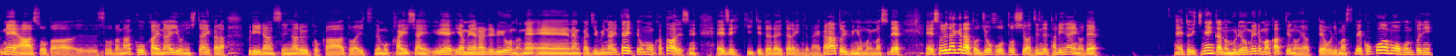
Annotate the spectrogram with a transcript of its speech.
あ、ね、あそうだ、そうだな、後悔ないようにしたいから、フリーランスになるとか、あとはいつでも会社員で辞められるようなね、えー、なんか自分になりたいって思う方はですね、えー、ぜひ聞いていただいたらいいんじゃないかなというふうに思いますで、えー、それだけだと情報ととしては全然足りないので、えっ、と、1年間の無料メルマガっていうのをやっております。で、ここはもう本当に、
